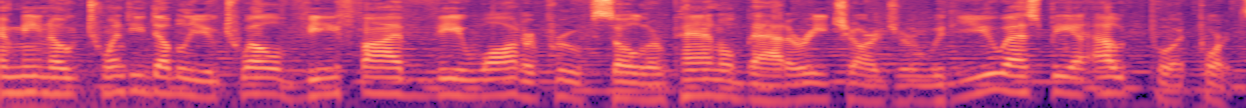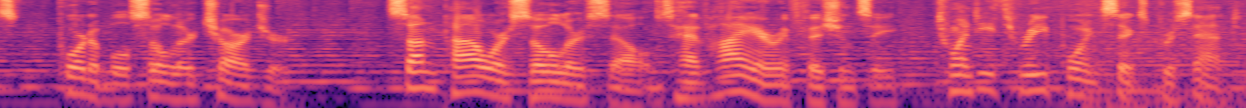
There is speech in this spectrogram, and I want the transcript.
Himino 20W12V5V waterproof solar panel battery charger with USB output ports, portable solar charger. SunPower solar cells have higher efficiency, 23.6%,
